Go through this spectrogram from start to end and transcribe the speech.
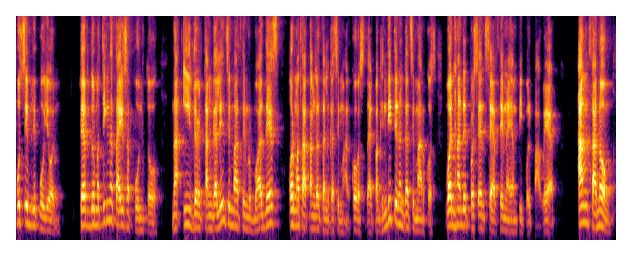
Posible po yon. Pero dumating na tayo sa punto na either tanggalin si Martin Romualdez or matatanggal talaga si Marcos. Dahil pag hindi tinanggal si Marcos, 100% certain na yung people power. Ang tanong,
